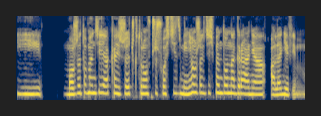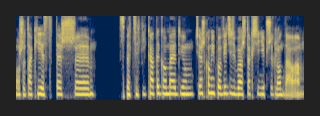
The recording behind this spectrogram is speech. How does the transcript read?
i może to będzie jakaś rzecz, którą w przyszłości zmienią, że gdzieś będą nagrania, ale nie wiem, może taki jest też specyfika tego medium. Ciężko mi powiedzieć, bo aż tak się nie przyglądałam.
